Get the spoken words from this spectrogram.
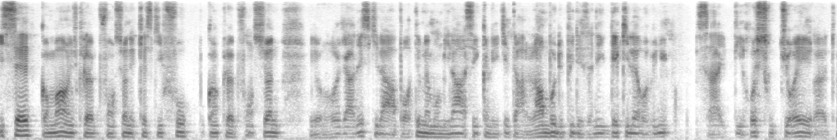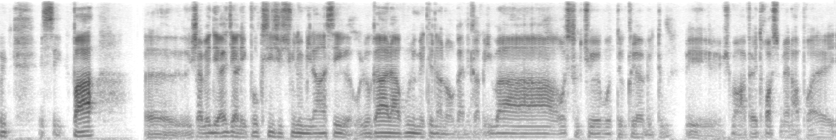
Il sait comment un club fonctionne et qu'est-ce qu'il faut pour qu'un club fonctionne. Et regardez ce qu'il a apporté même au Milan, c'est quand il était en lambeau depuis des années. Dès qu'il est revenu, ça a été restructuré, un truc. Et c'est pas euh, j'avais déjà dit à l'époque, si je suis le Milan, c'est le gars là, vous le mettez dans l'organigramme, il va restructurer votre club et tout. Et je me rappelle trois semaines après,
